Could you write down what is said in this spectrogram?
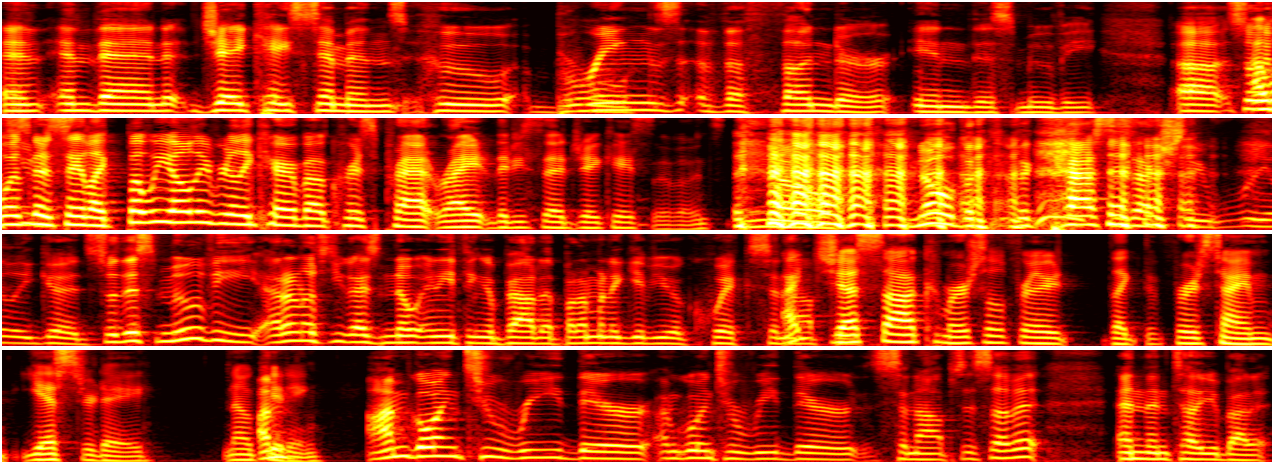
And and then J.K. Simmons who brings the thunder in this movie. Uh so i was you- gonna say like but we only really care about chris pratt right that he said jk simmons no, no, the, the cast is actually really good. So this movie, I don't know if you guys know anything about it, but I'm going to give you a quick synopsis. i just saw a commercial for like the first time yesterday no I'm- kidding I'm going to read their I'm going to read their synopsis of it and then tell you about it.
